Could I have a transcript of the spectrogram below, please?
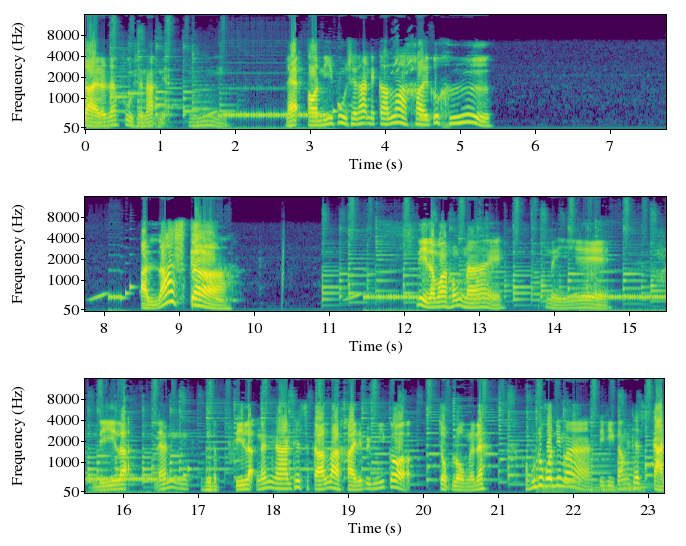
ได้แล้วนะผู้ชนะเนี่ย อืม และตอนนี้ผู้ชนะในการล่าไข่ก็คืออลาสกา นี่รางวัลของนาย นี่ ดีละ งั้นดีละ งั้นงานเทศกาลล่าไข่ในปีนี้ก็จบลงแล้วนะ ขอบคุณทุกคนที่มา จริงๆต้องเทศกาล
